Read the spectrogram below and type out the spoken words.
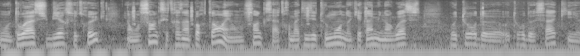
on, doit subir ce truc. Et on sent que c'est très important et on sent que ça a traumatisé tout le monde. Donc il y a quand même une angoisse autour de, autour de ça qui. Euh,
